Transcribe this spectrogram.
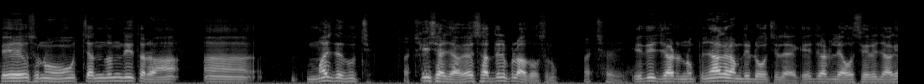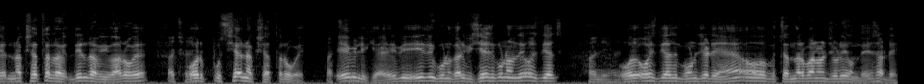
ਤੇ ਉਸ ਨੂੰ ਚੰਦਨ ਦੀ ਤਰ੍ਹਾਂ ਮੱਝ ਦੇ ਦੁੱਧ 'ਚ। ਕੀਸ਼ਾ ਜਾਵੇ ਸੱਤ ਦਿਨ ਪਿਲਾ ਦਿਓ ਉਸ ਨੂੰ ਅੱਛਾ ਜੀ। ਇਹਦੀ ਜੜ ਨੂੰ 50 ਗ੍ਰਾਮ ਦੀ ਡੋਜ਼ 'ਚ ਲੈ ਕੇ ਜੜ ਲਿਆਓ ਸਵੇਰੇ ਜਾ ਕੇ ਨਕਸ਼ਤਰ ਦਿਨ ਰਵੀਵਾਰ ਹੋਵੇ ਔਰ ਪੁੱਛਿਆ ਨਕਸ਼ਤਰ ਹੋਵੇ। ਇਹ ਵੀ ਲਿਖਿਆ ਹੈ। ਇਹ ਵੀ ਇਹਦੀ ਗੁਣਕਾਰੀ ਵਿਸ਼ੇਸ਼ ਗੁਣ ਹੁੰਦੇ ਉਸ 'ਚ। ਹਾਂਜੀ ਉਹ ਉਸ ਦੀਆਂ ਗੁਣ ਜਿਹੜੇ ਆ ਉਹ ਚੰਦਰਮਾ ਨਾਲ ਜੁੜੇ ਹੁੰਦੇ ਸਾਡੇ।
